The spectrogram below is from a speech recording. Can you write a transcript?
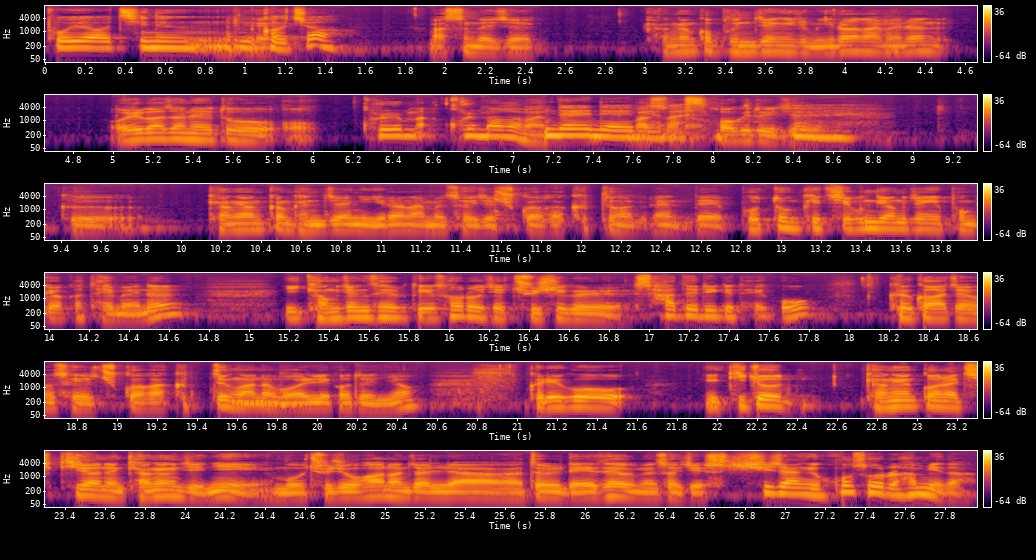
보여지는 네. 거죠. 맞습니다. 이제 경영권 분쟁이 좀 일어나면은 얼마 전에도 어, 콜마 콜마가 맞나요? 네네네, 맞습니다. 맞습니다. 거기도 이제 네. 그 경영권 경쟁이 일어나면서 이제 주가가 급등하기로 했는데 보통 그 지분 경쟁이 본격화되면은 이 경쟁 세력들이 서로 이제 주식을 사들이게 되고 그 과정에서 이제 주가가 급등하는 원리거든요. 그리고 이 기존 경영권을 지키려는 경영진이 뭐 주주 환원 전략을 내세우면서 이제 시장에 호소를 합니다.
